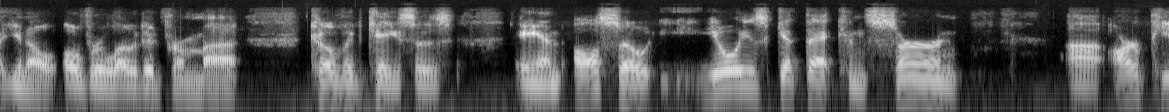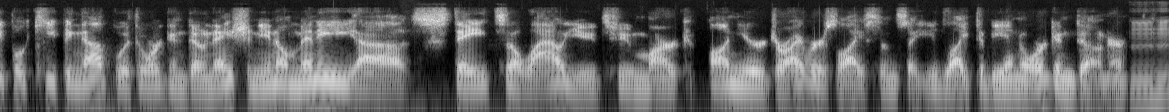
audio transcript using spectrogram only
you know, overloaded from uh, COVID cases. And also, you always get that concern uh, are people keeping up with organ donation? You know, many uh, states allow you to mark on your driver's license that you'd like to be an organ donor. Mm-hmm.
